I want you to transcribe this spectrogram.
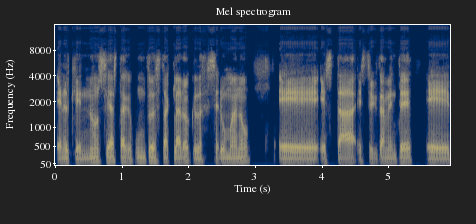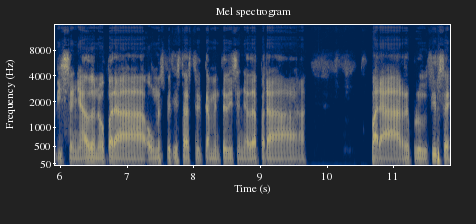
en el que no sé hasta qué punto está claro que el ser humano eh, está estrictamente eh, diseñado, ¿no? Para, o una especie está estrictamente diseñada para, para reproducirse.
